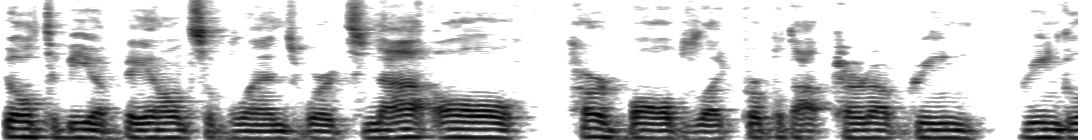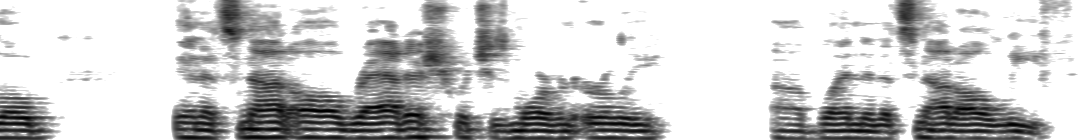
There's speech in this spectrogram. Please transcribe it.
built to be a balance of blends where it's not all hard bulbs like purple top turnip, green green globe, and it's not all radish, which is more of an early uh, blend, and it's not all leaf.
